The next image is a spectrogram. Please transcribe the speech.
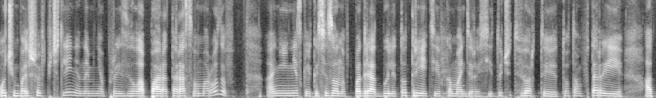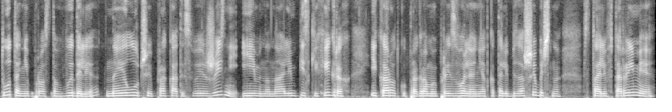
Очень большое впечатление на меня произвела пара Тарасова-Морозов. Они несколько сезонов подряд были то третьи в команде России, то четвертые, то там вторые. А тут они просто выдали наилучшие прокаты своей жизни. И именно на Олимпийских играх и короткую программу и произвольную они откатали безошибочно, стали вторыми.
